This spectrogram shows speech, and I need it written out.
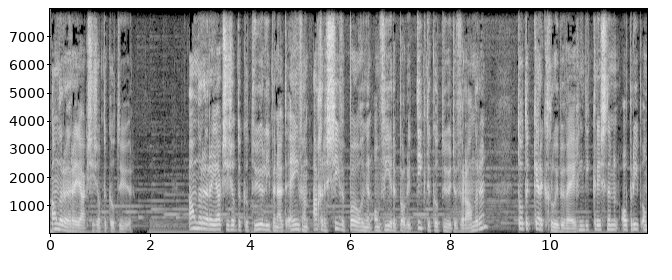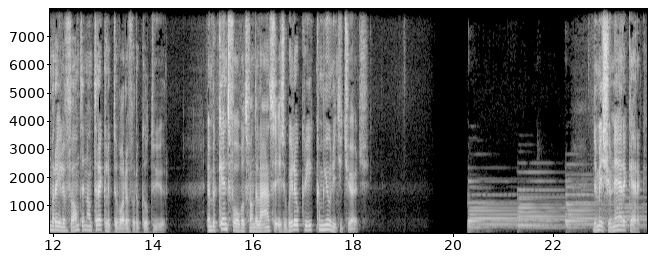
Andere reacties op de cultuur. Andere reacties op de cultuur liepen uiteen van agressieve pogingen om via de politiek de cultuur te veranderen, tot de kerkgroeibeweging die christenen opriep om relevant en aantrekkelijk te worden voor de cultuur. Een bekend voorbeeld van de laatste is Willow Creek Community Church. De missionaire kerk.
